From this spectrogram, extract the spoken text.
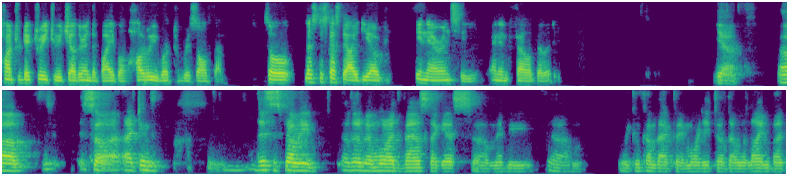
contradictory to each other in the bible how do we work to resolve them? So let's discuss the idea of inerrancy and infallibility. Yeah. Um, so i think this is probably a little bit more advanced i guess uh, maybe um, we could come back to it more detail down the line but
